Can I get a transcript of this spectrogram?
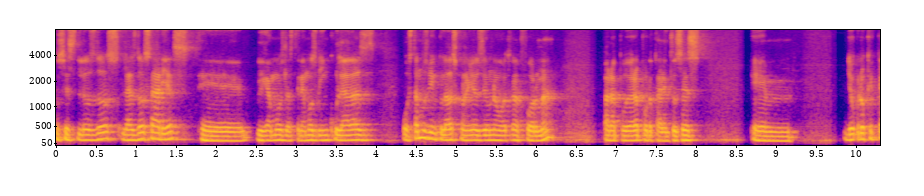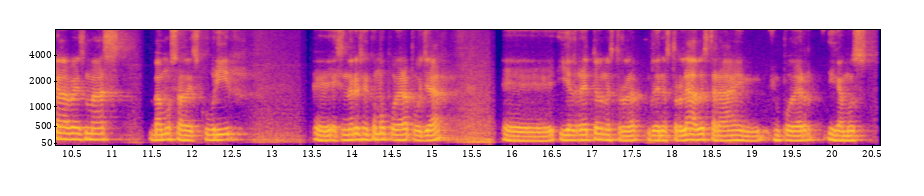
entonces, los dos, las dos áreas, eh, digamos, las tenemos vinculadas o estamos vinculados con ellos de una u otra forma para poder aportar. Entonces, eh, yo creo que cada vez más vamos a descubrir eh, escenarios en cómo poder apoyar Eh, y el reto de nuestro, de nuestro lado estará en, en, poder, digamos,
